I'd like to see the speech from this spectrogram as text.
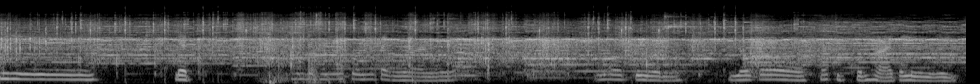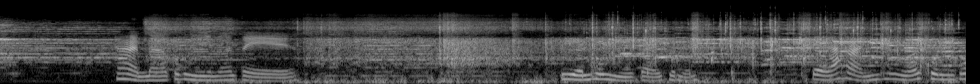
มีแบบมันจะเป็นคนแต่งงานนะแล้วมาเตือนแล้วก็ห้าสิบคนหายไปเลยทหารมาก็มีนะแต่เตือนให้หนีไปแค่นั้นแต่ทหารหนึ่งร้อยคนก็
